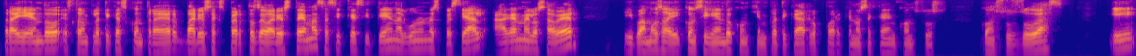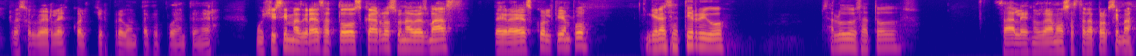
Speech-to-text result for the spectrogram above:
trayendo, están en pláticas con traer varios expertos de varios temas. Así que si tienen alguno en especial, háganmelo saber y vamos a ir consiguiendo con quién platicarlo para que no se queden con sus, con sus dudas y resolverle cualquier pregunta que puedan tener. Muchísimas gracias a todos, Carlos, una vez más. Te agradezco el tiempo. Gracias a ti, Rigo. Saludos a todos. Sale, nos vemos hasta la próxima.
